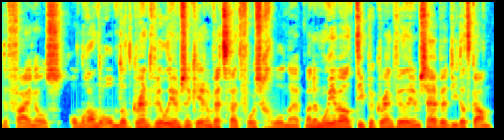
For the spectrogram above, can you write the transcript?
de finals. Onder andere omdat Grant Williams een keer een wedstrijd voor ze gewonnen heeft. Maar dan moet je wel een type Grant Williams hebben die dat kan.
